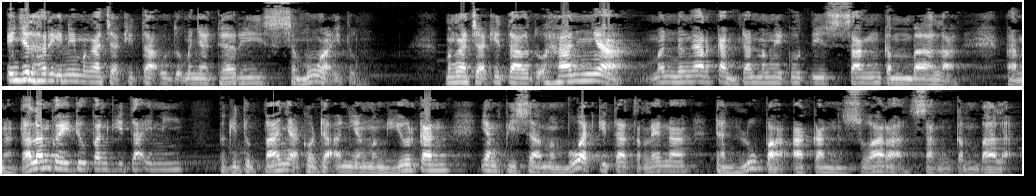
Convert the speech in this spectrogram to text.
Injil hari ini mengajak kita untuk menyadari semua itu mengajak kita untuk hanya mendengarkan dan mengikuti Sang Gembala. Karena dalam kehidupan kita ini begitu banyak godaan yang menggiurkan yang bisa membuat kita terlena dan lupa akan suara Sang Gembala.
